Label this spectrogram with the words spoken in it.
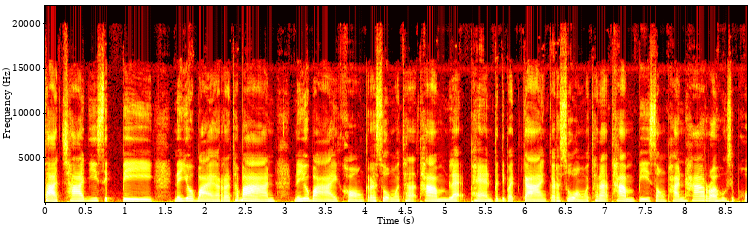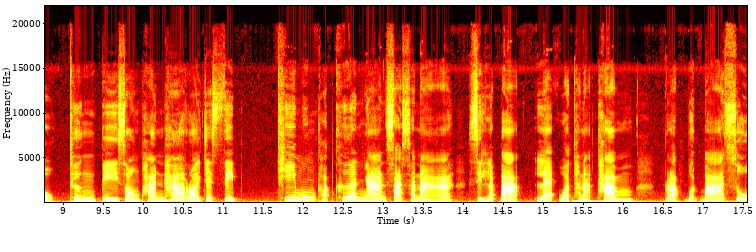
ศาสตร์ชาติ 20 ปี นโยบายรัฐบาล นโยบายของกระทรวงวัฒนธรรม และแผนปฏิบัติการกระทรวงวัฒนธรรม ปี 2566 ถึงปี 2570ที่มุ่งขับเคลื่อนงานศาสนา ศิลปะ และวัฒนธรรม ปรับบทบาทสู่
